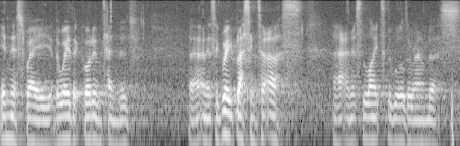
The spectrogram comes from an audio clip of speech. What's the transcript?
in this way, the way that God intended. and it's a great blessing to us, and it's light to the world around us.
